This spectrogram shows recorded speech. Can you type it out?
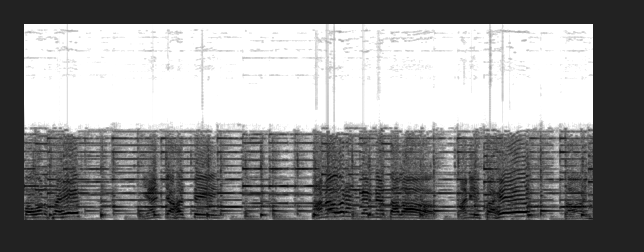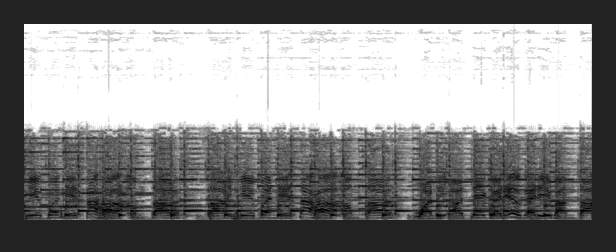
पवार साहेब यांच्या हस्ते अनावरण करण्यात आला. आणि साहेब साहेब नेता आमचा साहेब नेता आमचा. वाली असे गरीब गरिबांचा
